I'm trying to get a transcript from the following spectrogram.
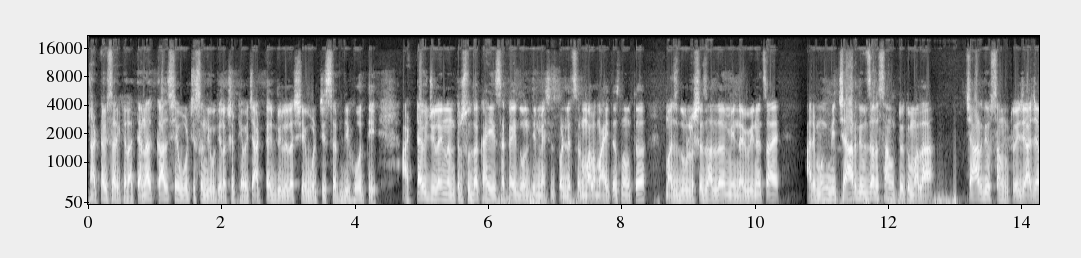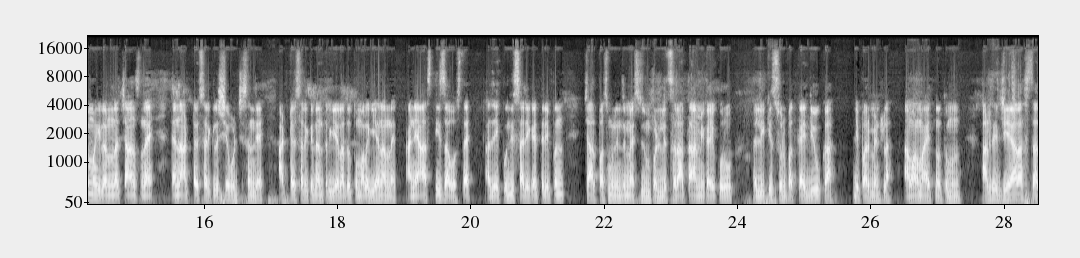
अठ्ठावीस तारखेला त्यांना काल शेवटची संधी होती लक्षात ठेवायची अठ्ठावीस जुलैला शेवटची संधी होती. अठ्ठावीस जुलै नंतर सुद्धा काही सकाळी दोन तीन मेसेज पडले. सर मला माहितच नव्हतं. माझं दुर्लक्ष झालं. मी नवीनच आहे. अरे मग मी चार दिवस झालं सांगतोय तुम्हाला. चार दिवस सांगतोय ज्या ज्या महिलांना चान्स नाही त्यांना अठ्ठावीस तारखेला शेवटची संधी आहे. अठ्ठावीस तारखेनंतर गेला तर तुम्हाला घेणार नाहीत. आणि आज तीच अवस्था आहे. आज एकोणतीस तारीख आहे तरी पण चार पाच मुलींचे मेसेज येऊन पडले सर आता आम्ही काय करू? लिखित स्वरूपात काय देऊ का डिपार्टमेंटला आम्हाला माहीत नव्हतं म्हणून. अरे ते जे आर असतात.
